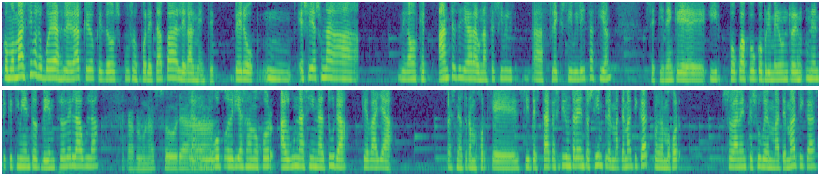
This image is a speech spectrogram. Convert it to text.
Como máximo se puede acelerar, creo que dos cursos por etapa legalmente. Pero mm, eso ya es una. Digamos que antes de llegar a una flexibilización, se tienen que ir poco a poco. Primero un, enriquecimiento dentro del aula. Sacarle unas horas. Claro, luego podrías a lo mejor alguna asignatura que vaya. La asignatura a lo mejor que si destaca, si tiene un talento simple en matemáticas, pues a lo mejor solamente sube en matemáticas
